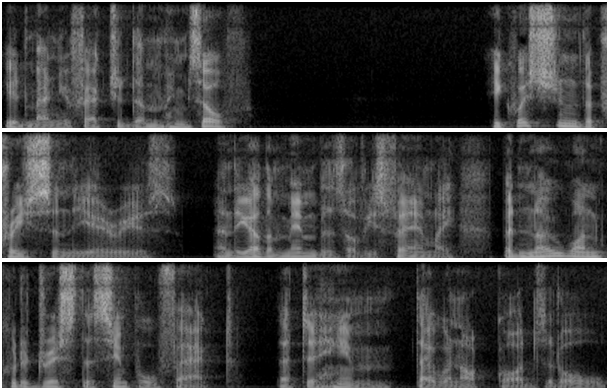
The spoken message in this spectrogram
he had manufactured them himself. He questioned the priests in the areas and the other members of his family, but no one could address the simple fact that to him they were not gods at all.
